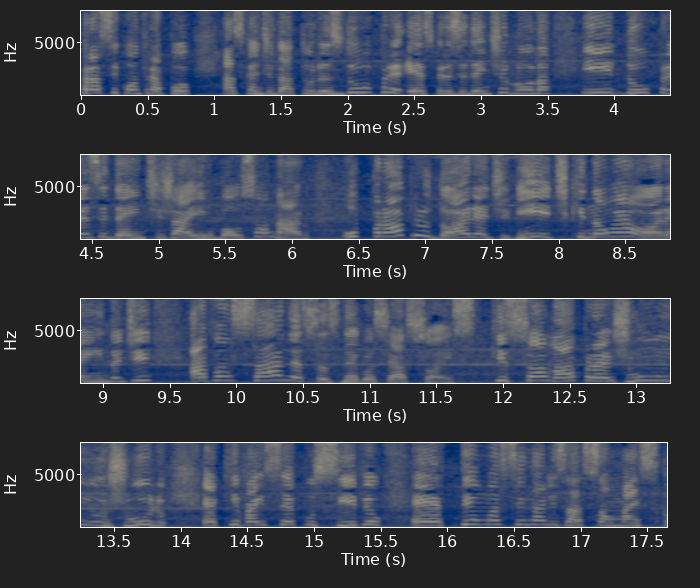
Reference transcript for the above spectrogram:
para se contrapor às candidaturas do ex-presidente Lula e do presidente Jair Bolsonaro. O próprio Dória admite que não é hora ainda de avançar nessas negociações, que só lá para junho, julho é que vai ser possível é, ter uma sinalização mais clara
